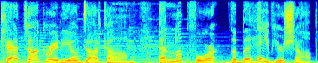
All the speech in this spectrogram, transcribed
cattalkradio.com and look for the Behavior Shop.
